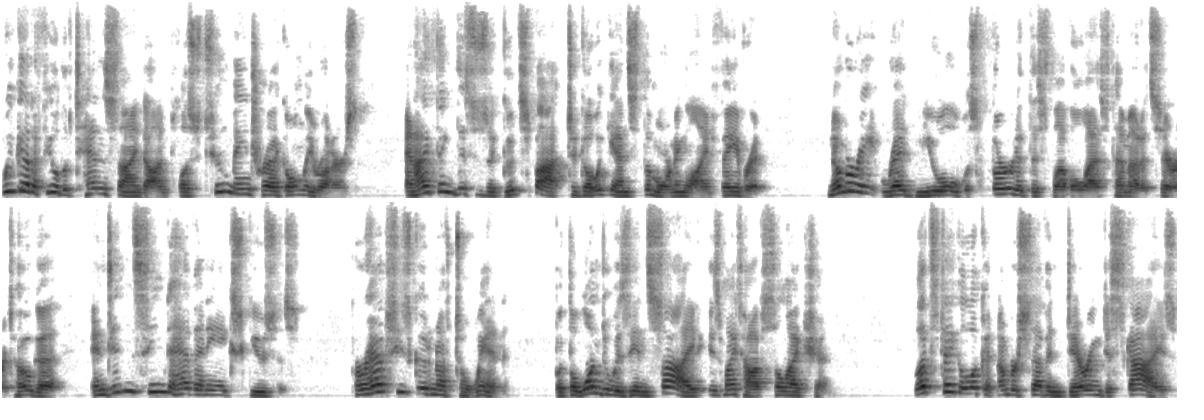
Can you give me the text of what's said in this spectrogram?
We've got a field of 10 signed on, plus two main track only runners, and I think this is a good spot to go against the morning line favorite. Number 8 Red Mule was third at this level last time out at Saratoga and didn't seem to have any excuses. Perhaps he's good enough to win, but the one to his inside is my top selection. Let's take a look at number 7 Daring Disguise,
